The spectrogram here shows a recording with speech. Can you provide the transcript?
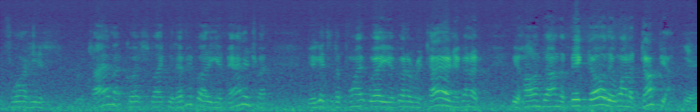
before his retirement, of course, like with everybody in management, you get to the point where you're gonna retire and you're gonna be hauling down the big dough, they wanna dump you. Yes.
